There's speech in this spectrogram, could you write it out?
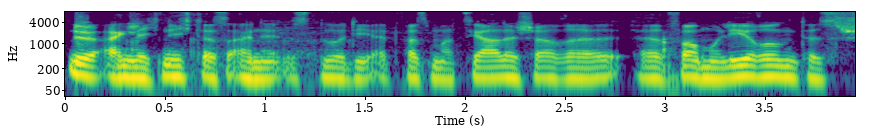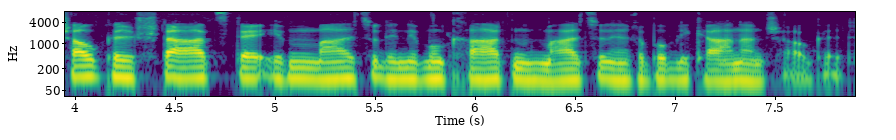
Nö, eigentlich nicht. Das eine ist nur die etwas martialischere äh, Formulierung des Schaukelstaats, der eben mal zu den Demokraten und mal zu den Republikanern schaukelt.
